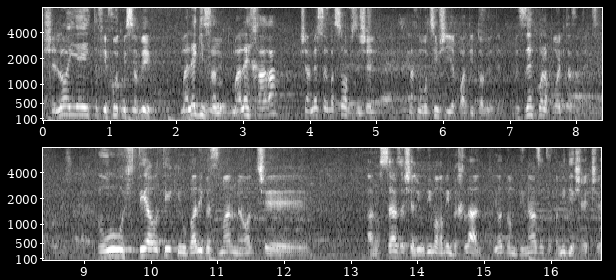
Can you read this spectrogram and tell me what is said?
שלא יהיה התייפייפות מסביב. מלא גזענות, מלא חרא, כשהמסר בסוף זה שאנחנו רוצים שיהיה פה עתיד טוב יותר. וזה כל הפרויקט הזה בעצם. הוא הפתיע אותי כי הוא בא לי בזמן מאוד שהנושא הזה של יהודים ערבים בכלל, להיות במדינה הזאת זה תמיד יש אקשן,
